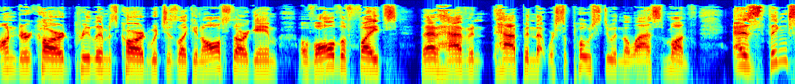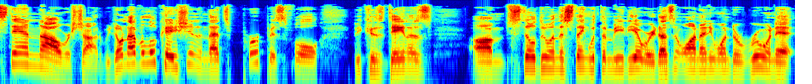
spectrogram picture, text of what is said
undercard prelims card, which is like an all-star game of all the fights that haven't happened that were supposed to in the last month. As things stand now, Rashad, we don't have a location, and that's purposeful because Dana's um, still doing this thing with the media where he doesn't want anyone to ruin it.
